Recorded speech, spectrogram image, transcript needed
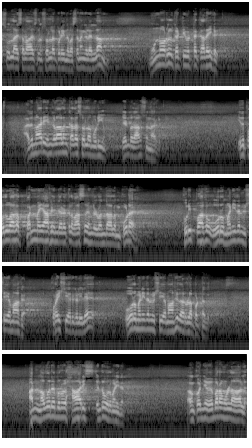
ரசூல்லாய் சலாஹ்லம் சொல்லக்கூடிய இந்த வசனங்கள் எல்லாம் முன்னோர்கள் கட்டிவிட்ட கதைகள். அது மாதிரி எங்களாலும் கதை சொல்ல முடியும் என்பதாக சொன்னார்கள். இது பொதுவாக பன்மையாக இந்த இடத்துல வாசகங்கள் வந்தாலும் கூட குறிப்பாக ஒரு மனிதன் விஷயமாக குறைஷியர்களிலே ஒரு மனிதன் விஷயமாக இது அருளப்பட்டது. அன் நவரபுல் ஹாரிஸ் என்று ஒரு மனிதன். அவன் கொஞ்சம் விபரம் உள்ள ஆள்.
